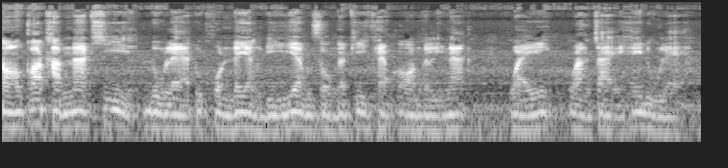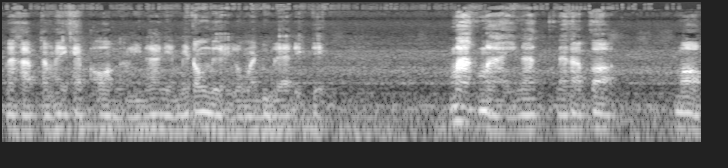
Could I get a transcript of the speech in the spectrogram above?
น้องก็ทำหน้าที่ดูแลทุกคนได้อย่างดีเยี่ยมส่งกับที่แคปออมกับลีน่าไว้วางใจให้ดูแลนะครับทำให้แคปออมกับลีน่าเนี่ยไม่ต้องเหนื่อยลงมาดูแลเด็กๆ มากมายนักนะครับ ก็มอบ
